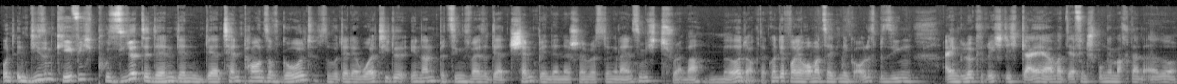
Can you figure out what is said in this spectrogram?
und in diesem Käfig posierte denn, denn der 10 Pounds of Gold, so wird ja der World-Titel genannt, beziehungsweise der Champion der National Wrestling Alliance, nämlich Trevor Murdoch. Da konnte er vor der Raumerzeit Nick Aldis besiegen, ein Glück, richtig geil, ja, was der für einen Sprung gemacht hat. Also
